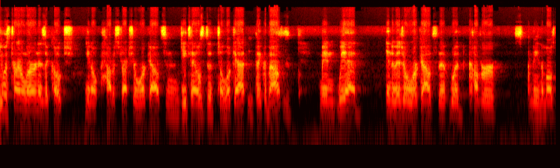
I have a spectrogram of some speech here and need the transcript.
he was trying to learn as a coach you know how to structure workouts and details to, to look at and think about. And, I mean, we had individual workouts that would cover, I mean, the most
